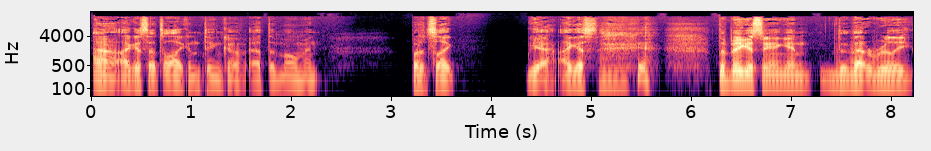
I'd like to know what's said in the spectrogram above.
I don't know, I guess that's all I can think of at the moment. But it's like, yeah, I guess the biggest thing again th- that really,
